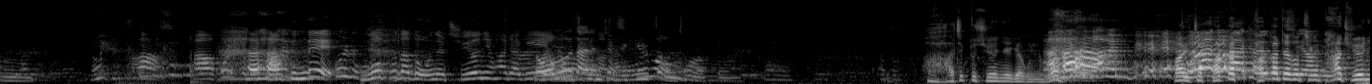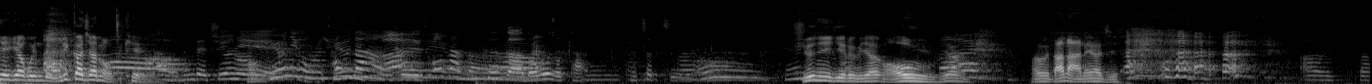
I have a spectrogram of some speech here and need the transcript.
음. 아, 골, 아 근데 무엇보다도 오늘 주연이 활약이 너무 엄청났어. 잘했죠. 진짜 엄청났어. 아, 아직도 주연이 얘기하고 있는 거야? 아니 저 바깥 결국 바깥에서 지금 주연이. 다 주연이 얘기하고 있는데 우리까지 하면 어떡해? 아, 근데 주연이 주연이가 오늘 현장 그 서사가 그러니까 너무 좋다. 미쳤지. 주연이 얘기를 그냥 어우 그냥 어우 난 안 해야지. 아 진짜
